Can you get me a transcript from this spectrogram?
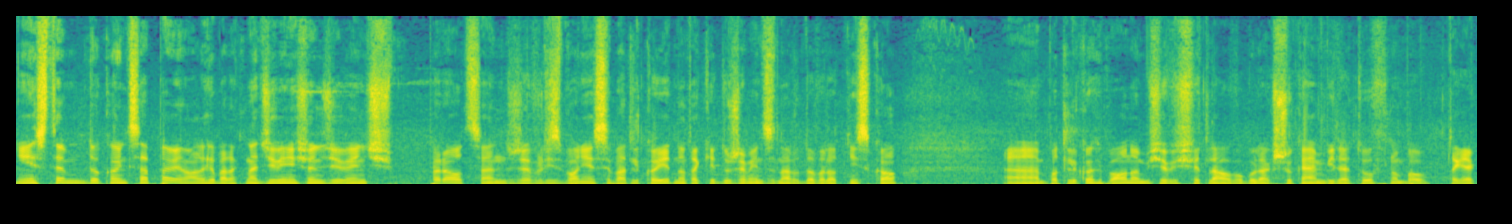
Nie jestem do końca pewien, ale chyba tak na 99%, że w Lizbonie jest chyba tylko jedno takie duże międzynarodowe lotnisko. E, bo tylko chyba ono mi się wyświetlało w ogóle jak szukałem biletów, no bo tak jak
